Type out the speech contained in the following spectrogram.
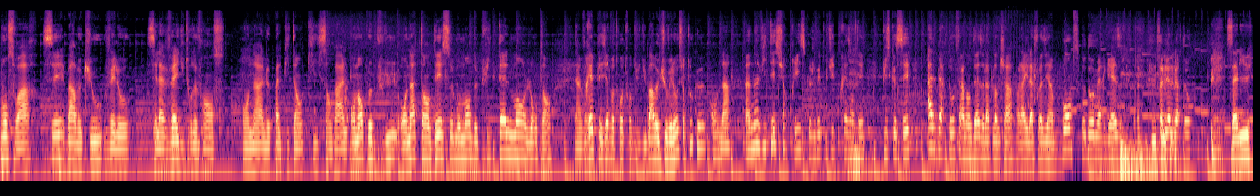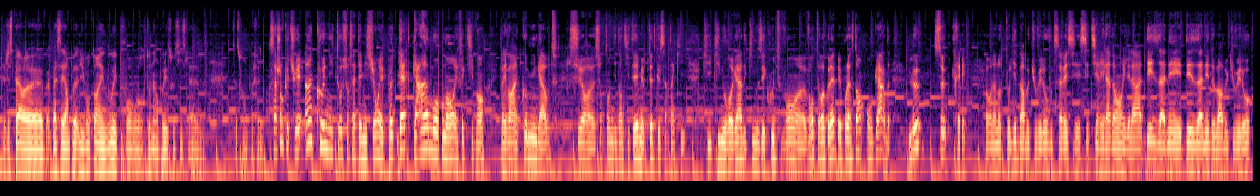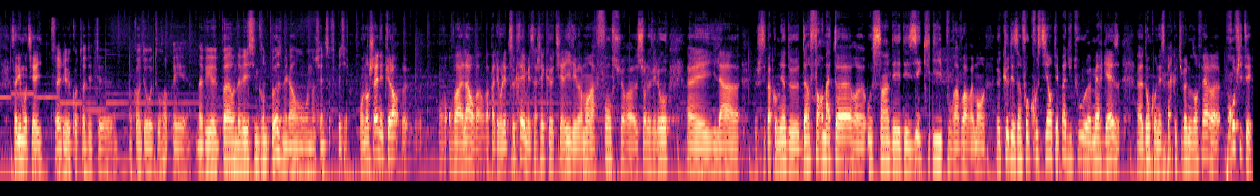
Bonsoir, c'est Barbecue Vélo, c'est la veille du Tour de France. On a le palpitant qui s'emballe, on n'en peut plus, on attendait ce moment depuis tellement longtemps. C'est un vrai plaisir de votre retour du, barbecue vélo, surtout qu'on a un invité surprise que je vais tout de suite présenter, puisque c'est Alberto Fernandez de la plancha. Voilà, il a choisi un bon pseudo merguez. Salut Alberto. Salut, j'espère euh, passer un peu du bon temps avec vous et pouvoir vous retourner un peu les saucisses là ça soit un peu fun. Sachant que tu es incognito sur cette émission et peut-être qu'à un moment, effectivement, il va y avoir un coming out sur, euh, sur ton identité, mais peut-être que certains qui, qui, nous regardent et qui nous écoutent vont, euh, vont te reconnaître, mais pour l'instant, on garde le secret. On a notre taulier de barbecue vélo, vous le savez, c'est Thierry Ladan. Il est là des années et des années de barbecue vélo. Salut mon Thierry. Salut, content d'être euh, encore de retour. Après, on avait pas, on avait laissé une grande pause, mais là on, enchaîne, ça fait plaisir. On enchaîne et puis alors, on va là, on va, on va pas dévoiler de secret, mais sachez que Thierry, il est vraiment à fond sur euh, sur le vélo. Euh, il a, euh, je sais pas combien de d'informateurs au sein des, des équipes pour avoir vraiment que des infos croustillantes et pas du tout merguez. donc, on espère que tu vas nous en faire profiter.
